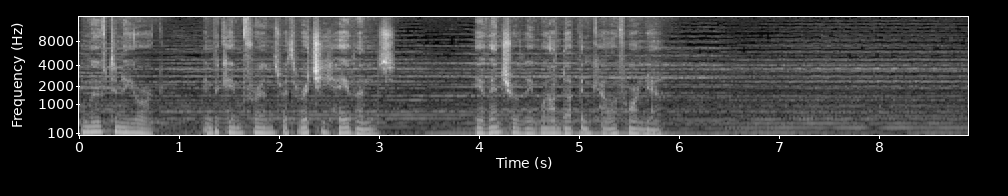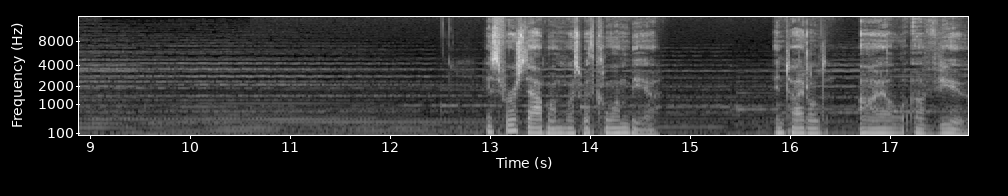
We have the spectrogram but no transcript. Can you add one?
He moved to New York and became friends with Richie Havens. He eventually wound up in California. His first album was with Columbia, entitled Isle of View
